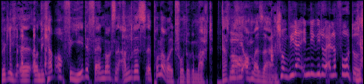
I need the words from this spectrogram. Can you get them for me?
wirklich. Äh, und ich habe auch für jede Fanbox ein anderes äh, Polaroid-Foto gemacht. Das muss ich auch mal sagen. Ach, schon wieder individuelle Fotos. Ja,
